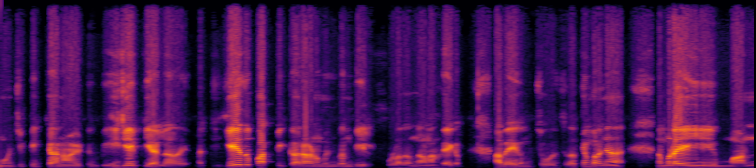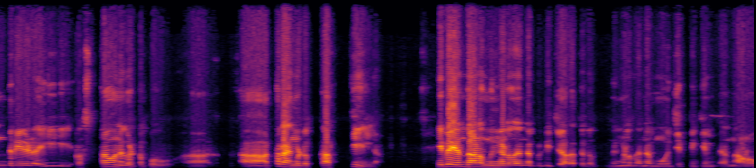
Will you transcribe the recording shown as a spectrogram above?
മോചിപ്പിക്കാനായിട്ട് ബി ജെ പി അല്ലാതെ മറ്റ് ഏത് പാർട്ടിക്കാരാണ് മുൻപന്തിയിൽ ഉള്ളതെന്നാണ് അദ്ദേഹം അദ്ദേഹം ചോദിച്ചത്. സത്യം പറഞ്ഞാൽ നമ്മുടെ ഈ മന്ത്രിയുടെ ഈ പ്രസ്താവന കേട്ടപ്പോൾ അത്ര അങ്ങോട്ട് കത്തിയില്ല. ഇപ്പൊ എന്താണ് നിങ്ങൾ തന്നെ പിടിച്ചു അകത്തിടും? നിങ്ങൾ തന്നെ മോചിപ്പിക്കും എന്നാണോ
